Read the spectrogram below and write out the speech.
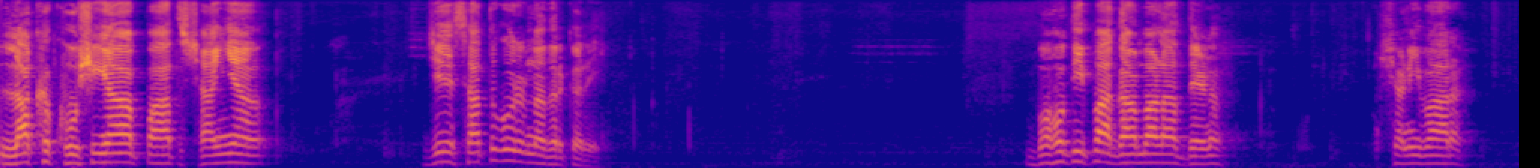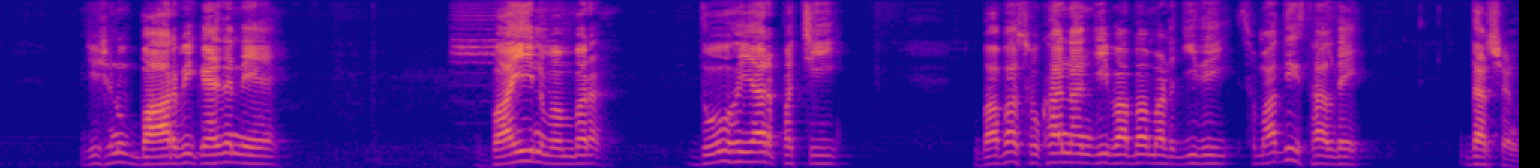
ਲੱਖ ਖੁਸ਼ੀਆਂ, ਪਾਤਸ਼ਾਹੀਆਂ, ਜੇ ਸਤਿਗੁਰ ਨਦਰ ਕਰੇ। ਬਹੁਤ ਹੀ ਭਾਗਾਂ ਵਾਲਾ ਦਿਨ ਸ਼ਨੀਵਾਰ ਜਿਸ ਨੂੰ ਬਾਰ ਵੀ ਕਹਿ ਦਿੰਦੇ ਆ। 22 ਨਵੰਬਰ 2025 ਬਾਬਾ ਸੁਖਾਨੰਦ ਜੀ, ਬਾਬਾ ਮੜ ਜੀ ਦੀ ਸਮਾਧੀ ਸਥਲ ਦੇ ਦਰਸ਼ਨ।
